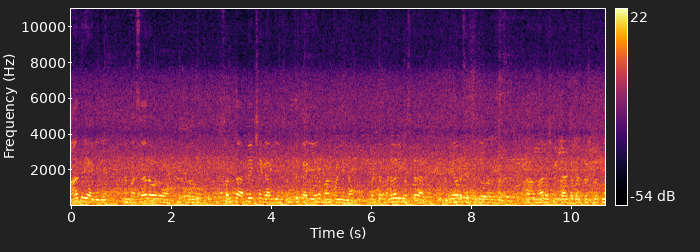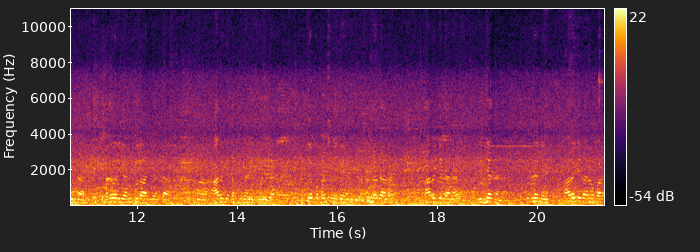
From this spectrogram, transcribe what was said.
ಮಾದರಿಯಾಗಿದೆ. ನಮ್ಮ ಸರ್ ಅವರು ಸ್ವಂತ ಅಪೇಕ್ಷೆಗಾಗಿ, ಸ್ವಂತಕ್ಕಾಗಿ ಏನು ಮಾಡಿಕೊಂಡಿಲ್ಲ. ಬಟ್ ಬಡವರಿಗೋಸ್ಕರ ದೇವರ ಸಚಿವರು ಮಹಾಲಕ್ಷ್ಮಿ ಚಾರಿಟಬಲ್ ಟ್ರಸ್ಟ್ ವತಿಯಿಂದ ಬಡವರಿಗೆ ಅನುಕೂಲ ಆಗಲಿ ಅಂತ ಆರೋಗ್ಯ ತಪಾಸಣೆ ಇಟ್ಕೊಂಡಿದ್ದಾರೆ ಪ್ರತಿಯೊಬ್ಬ ಮನುಷ್ಯನಿಗೆ ಅನ್ನದಾನ, ಆರೋಗ್ಯದಾನ, ವಿದ್ಯಾದಾನ. ಇದರಲ್ಲಿ ಆರೋಗ್ಯದಾನವು ಭಾಳ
